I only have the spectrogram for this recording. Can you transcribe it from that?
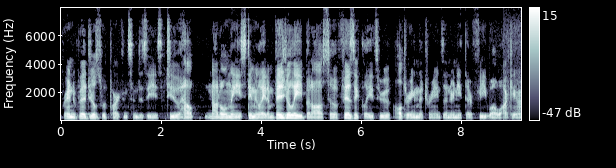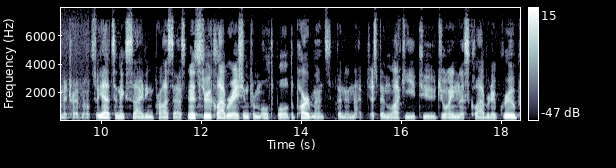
for individuals with Parkinson disease to help not only stimulate them visually, but also physically through altering the terrains underneath their feet while walking on a treadmill. So, yeah, it's an exciting process. And it's through collaboration from multiple departments. And I've just been lucky to join this collaborative group,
